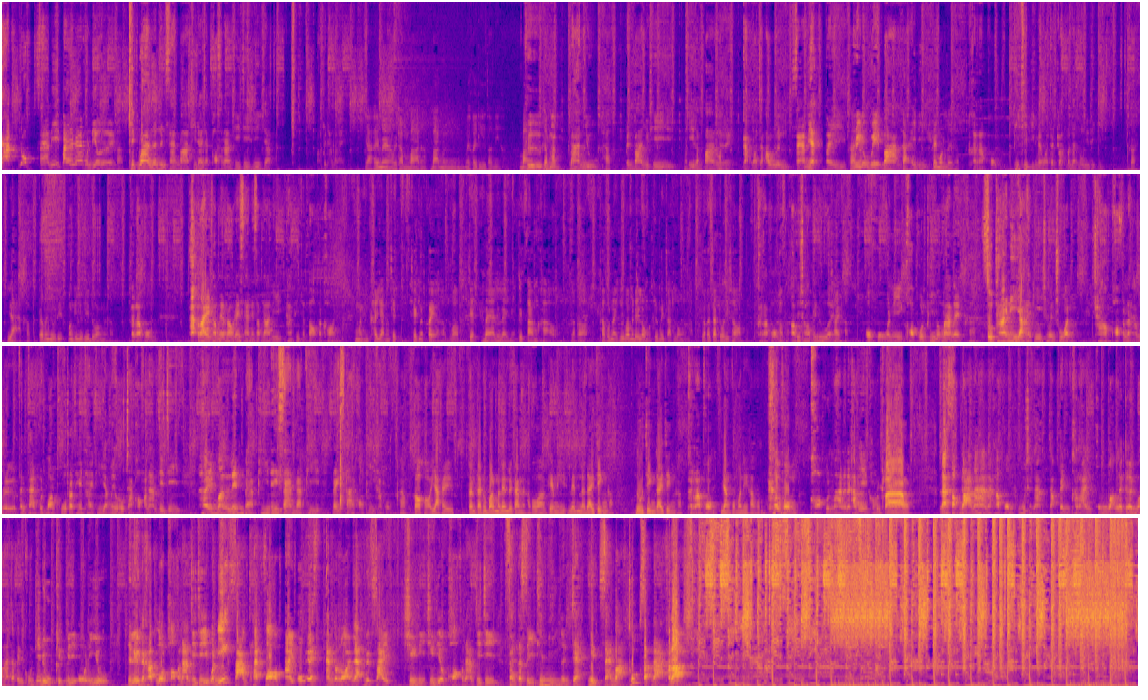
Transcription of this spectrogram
กัดยกแสนนี้ไปให้แม่คนเดียวเลยครับ คิดว่าเงิน1นึ่งแสนบาทที่ได้จากขอบสนามทีจีพี่จะเอาไปทำอะไร อยากให้แม่เอาไปทำบ้านครับ บ้านมันไม่ค่อยดีตอนนี้ครับ บ้านคือจะพี่มีพังบ้านอยู่ ครับเป็นบ้านอยู่ที่ที่ลำปางเลยกะว่าจะเอาเงินแสนเนี้ยไปใช่ครับ รีโนเวทบ้านใช่ให้ดีให้หมดเลยครับ ครับผม พี่คิดอีกไหมว่าจะกลับมานั่งตรงนี้ได้อีก ก็อยากครับ แต่มันอยู่ที่บางทีอยู่ที่ดวงด้วยครับ ครับผม อะไรทำให้เราได้แสนในสัปดาห์นี้ ถ้าพี่จะตอบสักข้อหนึ่งเหมือนขยันเช็คเช็คนักเตะครับว่าเจ็บแบนหรืออะไรเงี้ยติดตามข่าว แล้วก็ถ้าคนไหนคิดว่าไม่ได้ลงก็คือไม่จัดลงครับ แล้วก็จัดตัวที่ชอบ ครับผม ครับผม เอาที่ชอบไปด้วย ใช่ครับ โอ้โหวันนี้ขอบคุณพี่มากๆเลยครับสุดท้ายนี้อยากให้พี่เชิญชวน ชาวขอบสนามหรือแฟนๆฟุตบอลทั่วประเทศไทยที่ยังไม่รู้จักขอบสนามจีจีให้มาเล่นแบบพี่ได้แสนแบบพี่ในสไตล์ของพี่ครับผมครับก็ขออยากให้แฟนๆฟุตบอลมาเล่นด้วยกันนะครับ เพราะว่าเกมนี้เล่นแล้วได้จริงครับ ดูจริงได้จริงครับ ครับผมอย่างผมวันนี้ครับผม ครับผมขอบคุณมากเลยนะครับพี่ขอบคุณครับครับ และสัปดาห์หน้านะครับผมผู้ชนะจะเป็นใคร ผมหวังเหลือเกินว่าจะเป็นคุณที่ดูคลิปวิดีโอนี้อยู่ อย่าลืมนะครับโหลดขอบสนาม GG วันนี้ 3 แพลตฟอร์ม iOS Android และเว็บไซต์ ชื่อนี้ชื่อเดียวขอบสนาม GG แฟนตาซีที่มีเงินแจก 1 0 0 0 0แบาททุกสัปดาห์ครับ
